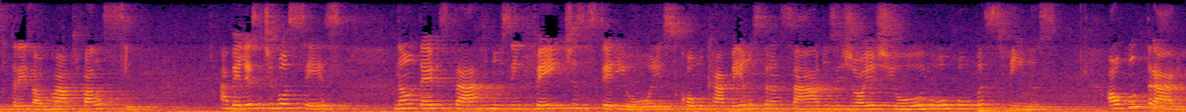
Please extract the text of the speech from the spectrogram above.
do 3 ao 4, fala assim: A beleza de vocês não deve estar nos enfeites exteriores, como cabelos trançados e joias de ouro ou roupas finas. Ao contrário,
